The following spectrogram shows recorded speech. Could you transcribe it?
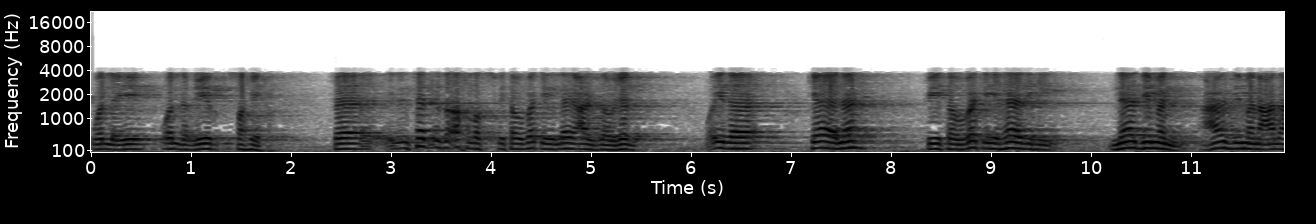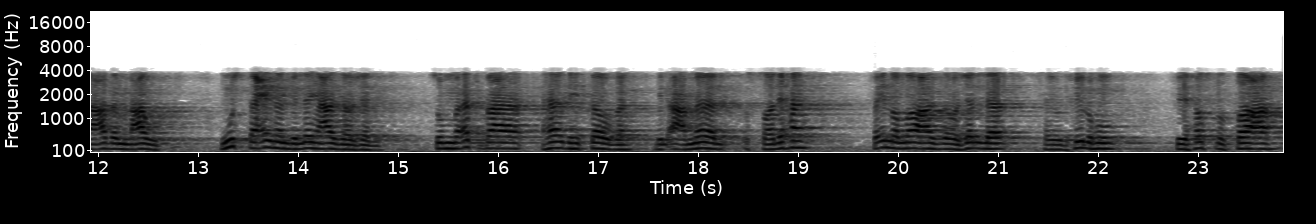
ولا إيه ولا غير صحيحة. فالإنسان إذا أخلص في توبته لله عز وجل وإذا كان في توبته هذه نادما عازما على عدم العود مستعينا بالله عز وجل. ثم أتبع هذه التوبة بالأعمال الصالحة فإن الله عز وجل سيدخله في حسن الطاعة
